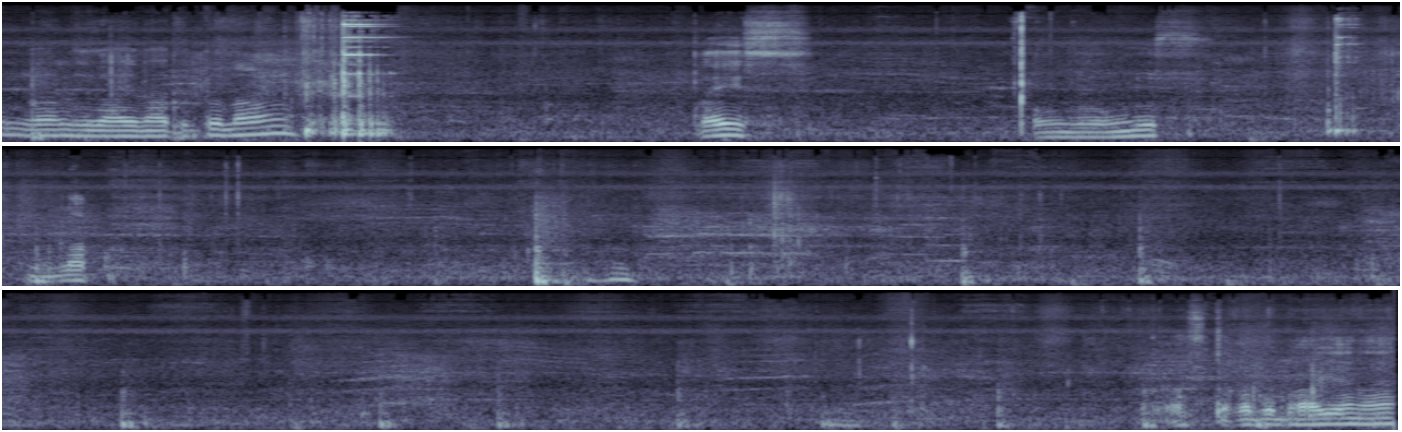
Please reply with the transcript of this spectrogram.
Yan, hilahin natin to ng place. Pang longus. Lock. Taas ka kababayan ha.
